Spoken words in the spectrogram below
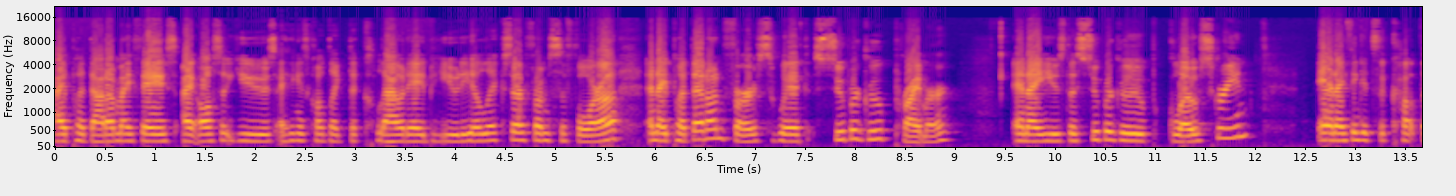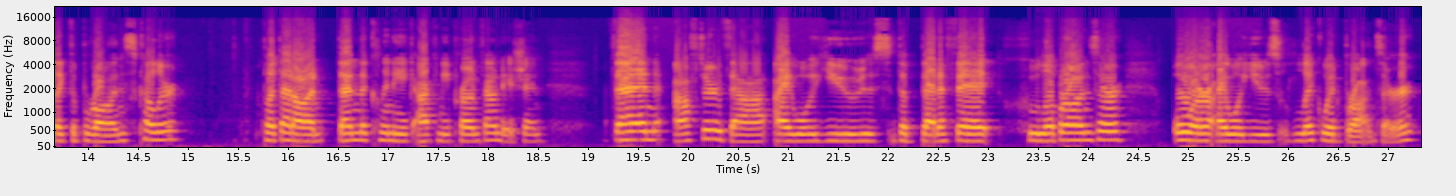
I put that on my face. I also use, I think it's called like the Cloudy Beauty Elixir from Sephora, and I put that on first with Supergoop primer, and I use the Supergoop Glow Screen, and I think it's the cut like the bronze color. Put that on, then the Clinique Acne Prone Foundation. Then after that, I will use the Benefit Hoola Bronzer, or I will use liquid bronzer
